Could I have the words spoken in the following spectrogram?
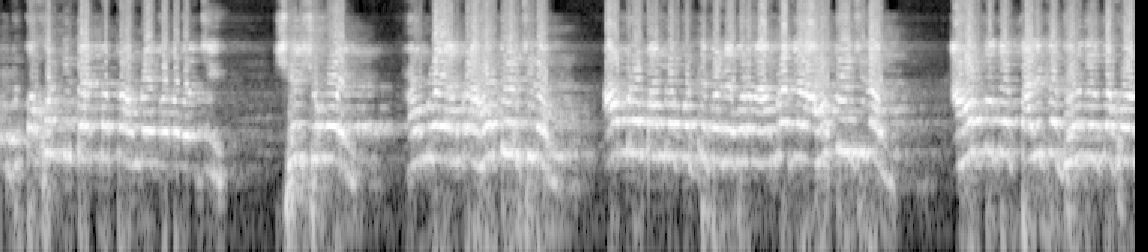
কিন্তু তখন কিন্তু একমাত্র আমরাই কথা বলেছি। সেই সময় হামলায় আমরা আহত হয়েছিলাম। আমরা মামলা করতে পারিনি, বরং আমরা যারা আহত হয়েছিলাম, আহতদের তালিকা ধরে ধরে তখন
